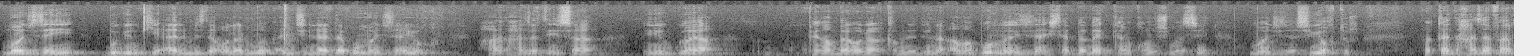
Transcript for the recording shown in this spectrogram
mucizeyi bugünkü elimizde olan mu, Encillerde bu mucize yok. Ha, Hazreti İsa'yı goya peygamber olarak kabul ediyorlar ama bu mucize işte bebekken konuşması mucizesi yoktur. Fakat hazafer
